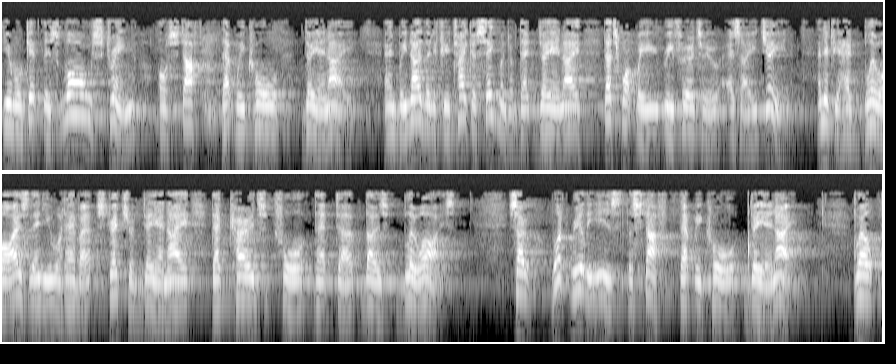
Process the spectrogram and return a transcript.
You will get this long string of stuff that we call DNA. And we know that if you take a segment of that DNA, that's what we refer to as a gene. And if you had blue eyes, then you would have a stretch of DNA that codes for that, uh, those blue eyes. So what really is the stuff that we call DNA? Well,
